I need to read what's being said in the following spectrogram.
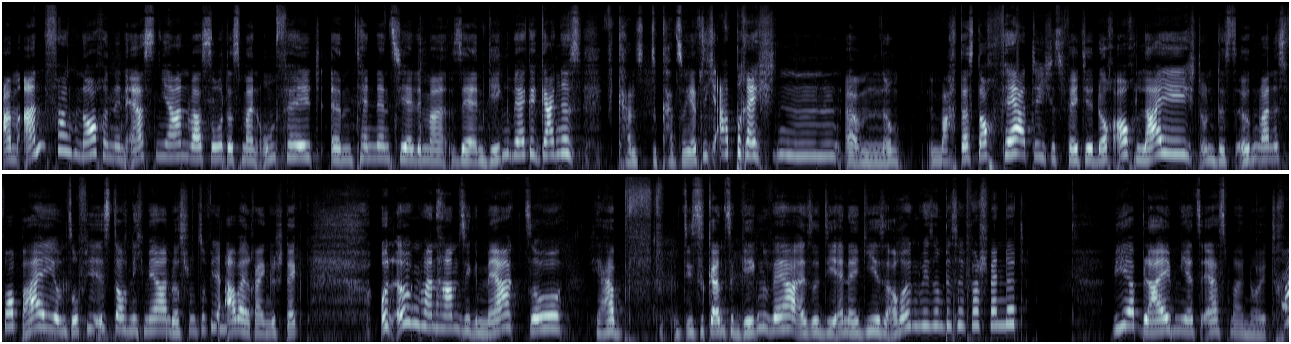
am Anfang noch, in den ersten Jahren, war es so, dass mein Umfeld ähm, tendenziell immer sehr entgegenwehr gegangen ist. Kannst, du kannst doch jetzt nicht abbrechen. Ähm, mach das doch fertig, es fällt dir doch auch leicht und das irgendwann ist vorbei und so viel ist doch nicht mehr und du hast schon so viel Arbeit reingesteckt. Und irgendwann haben sie gemerkt, so, ja, pff, diese ganze Gegenwehr, also die Energie ist auch irgendwie so ein bisschen verschwendet. Wir bleiben jetzt erstmal neutral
